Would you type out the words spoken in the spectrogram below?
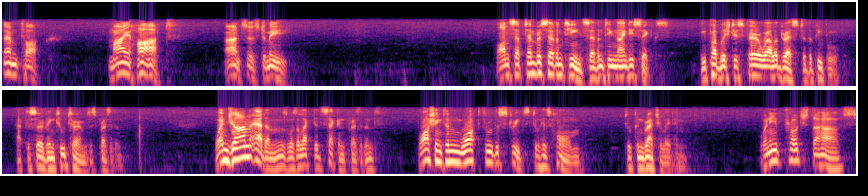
them talk. My heart answers to me. On September 17, 1796, he published his farewell address to the people after serving two terms as president. When John Adams was elected second president, Washington walked through the streets to his home to congratulate him. When he approached the house,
